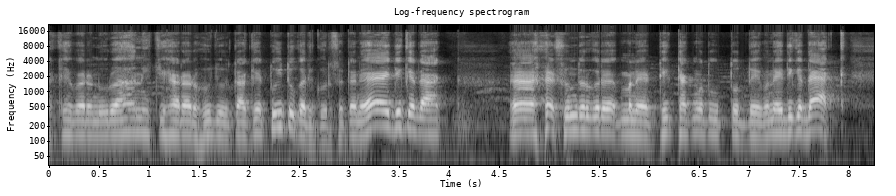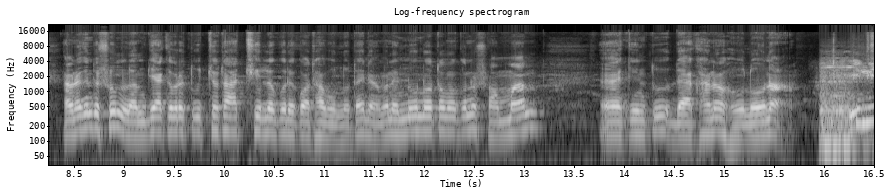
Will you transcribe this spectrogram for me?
একেবারে নুরানি চেহারার হুজুর তাকে তুই তুকারি করছে। তাই এইদিকে দেখ সুন্দর করে মানে ঠিকঠাক মতো উত্তর দেয়। মানে এদিকে দেখ, আমরা কিন্তু শুনলাম যে একেবারে তুচ্ছতা আচ্ছিল করে কথা বলল, তাই না? মানে ন্যূনতম কোনো সম্মান কিন্তু দেখানো হলো না। তুমি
